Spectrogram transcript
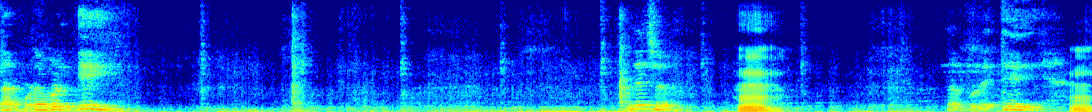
তারপরে আবার এই। বুঝেছ? হুম তারপরে এই। হুম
